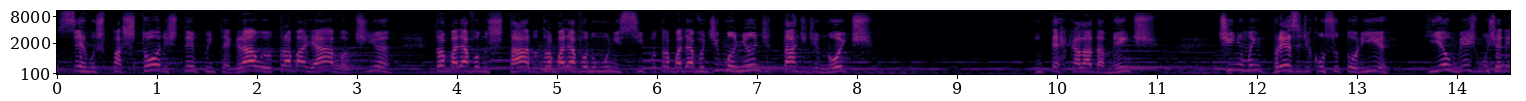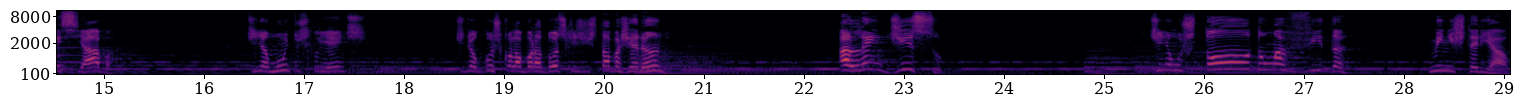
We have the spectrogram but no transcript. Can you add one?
sermos pastores tempo integral, eu trabalhava, eu tinha, trabalhava no estado, trabalhava no município, eu trabalhava de manhã, de tarde, de noite, intercaladamente. Tinha uma empresa de consultoria que eu mesmo gerenciava. Tinha muitos clientes, tinha alguns colaboradores que a gente estava gerando. Além disso, tínhamos toda uma vida ministerial.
